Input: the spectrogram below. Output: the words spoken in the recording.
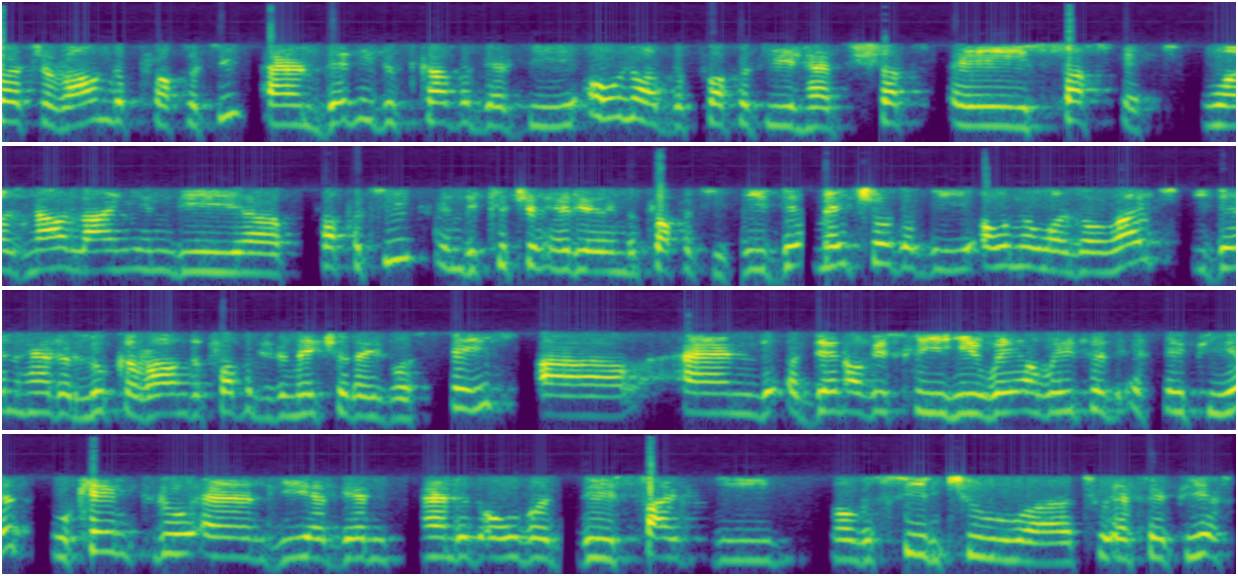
search around the property and then he discovered that the owner of the property had shot a suspect who was now lying in the uh, property, in the kitchen area in the property. He made sure that the owner was all right. He then had a look around the property to make sure that it was safe. Uh, and then obviously he awaited SAPS who came through and he had then handed over the site, the well, the scene to uh, to SAPS.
